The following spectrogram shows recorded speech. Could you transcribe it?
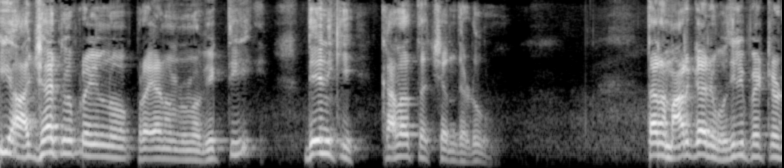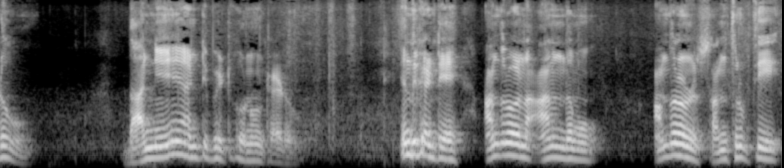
ఈ ఆధ్యాత్మిక ప్రయాణంలో ప్రయాణంలో ఉన్న వ్యక్తి దేనికి కలత చెందడు? తన మార్గాన్ని వదిలిపెట్టడు. దాన్నే అంటిపెట్టుకొని ఉంటాడు. ఎందుకంటే అందులో ఉన్న ఆనందము అందులో ఉన్న సంతృప్తి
